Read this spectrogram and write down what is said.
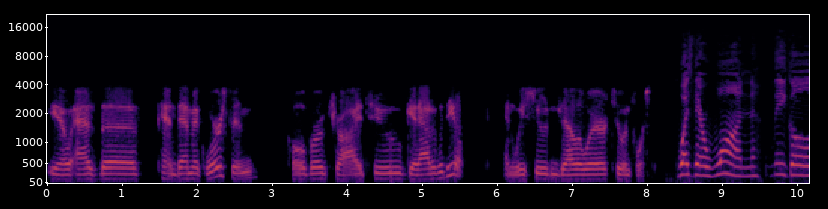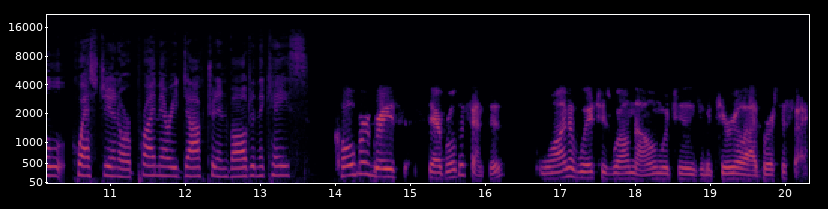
you know, as the pandemic worsened, Kohlberg tried to get out of the deal. And we sued in Delaware to enforce it. Was there one legal question or primary doctrine involved in the case? Kohlberg raised several defenses, one of which is well known, which is a material adverse effect.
